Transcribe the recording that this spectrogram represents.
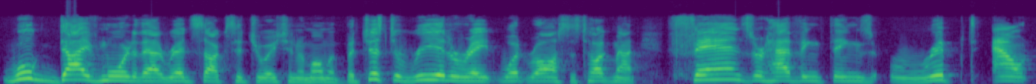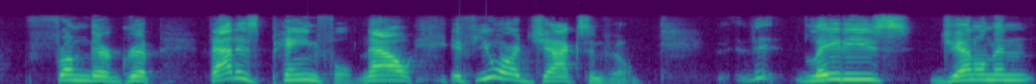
We'll dive more into that Red Sox situation in a moment, but just to reiterate what Ross is talking about, fans are having things ripped out from their grip. That is painful. Now, if you are Jacksonville, th- ladies, gentlemen,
